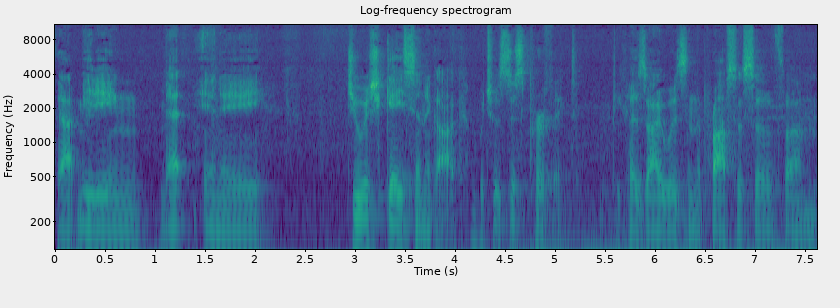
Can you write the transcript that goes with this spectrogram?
that meeting met in a Jewish gay synagogue, which was just perfect because I was in the process of um,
